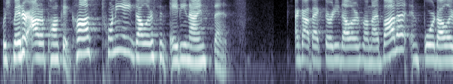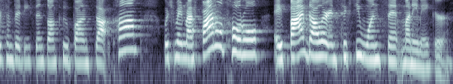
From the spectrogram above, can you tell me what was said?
which made our out of pocket cost $28.89. I got back $30 on Ibotta and $4.50 on coupons.com, which made my final total a $5.61 moneymaker.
